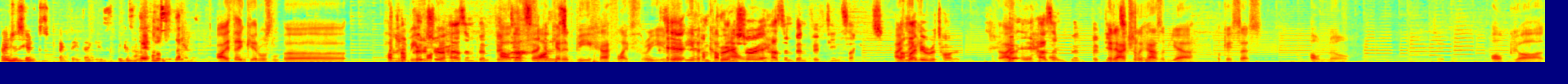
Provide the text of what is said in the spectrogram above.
I'm just here to spectate, I guess, because I'm a It fucking idiot. I think it was, uh... How can I'm it be pretty fucking... sure it hasn't been 15 How the seconds. fuck can it be Half-Life 3? It didn't even I'm come pretty out. sure it hasn't been 15 seconds. I I, might be it- retarded, I, but it hasn't been 15. it actually seconds. hasn't, yeah. Okay, says. Oh no. Oh god.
